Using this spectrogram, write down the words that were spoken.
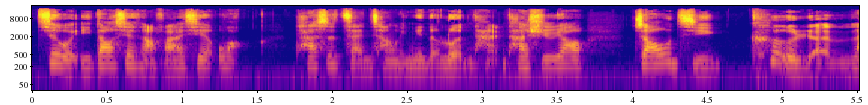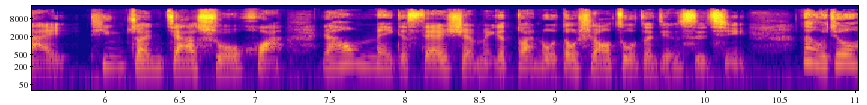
结果一到现场发现，哇，它是展场里面的论坛，它需要召集客人来听专家说话，然后每个 session 每个段落都需要做这件事情。那我就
